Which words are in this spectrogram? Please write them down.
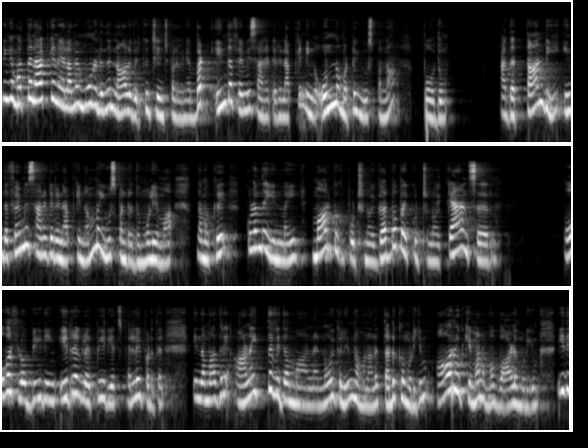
நீங்கள் மற்ற நாப்கின் எல்லாமே மூணுலேருந்து நாலு வரைக்கும் சேஞ்ச் பண்ணுவீங்க. பட் இந்த ஃபெமி சானிட்டரி நாப்கின் நீங்கள் ஒன்று மட்டும் யூஸ் பண்ணால் போதும். அதை தாண்டி இந்த ஃபெமி சானிட்டரி நாப்கின் நம்ம யூஸ் பண்ணுறது மூலயமா நமக்கு குழந்தையின்மை மார்பக புற்றுநோய் கர்ப்பப்பை புற்றுநோய் cancer overflow bleeding irregular periods வெள்ளைப்படுதல் இந்த மாதிரி அனைத்து விதமான நோய்களையும் நம்மளால் தடுக்க முடியும் ஆரோக்கியமாக நம்ம வாழ முடியும். இது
